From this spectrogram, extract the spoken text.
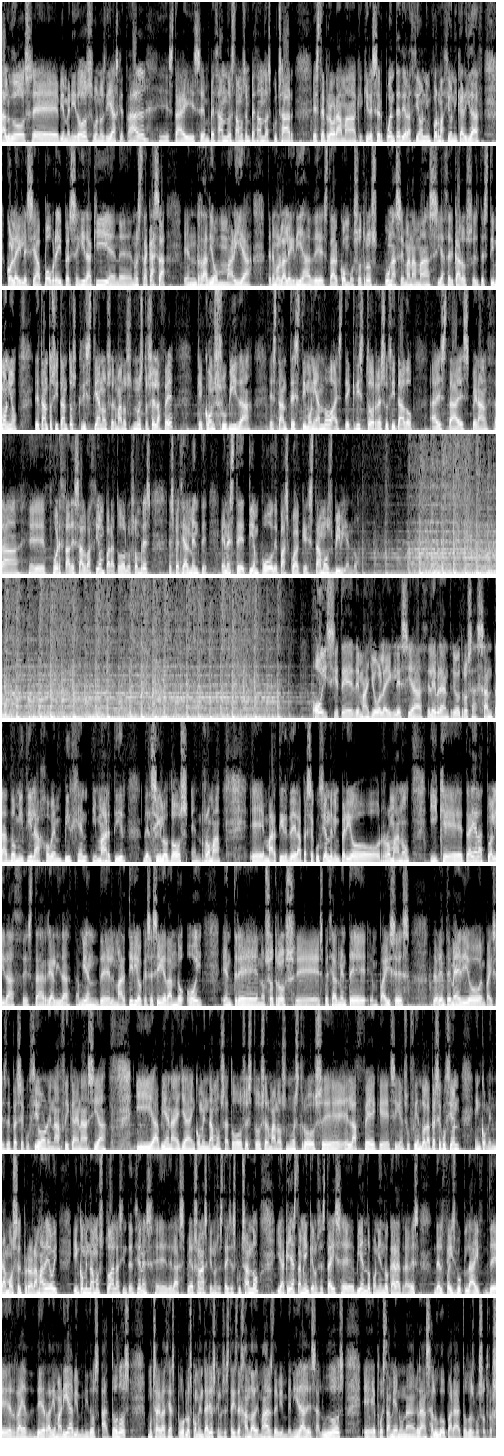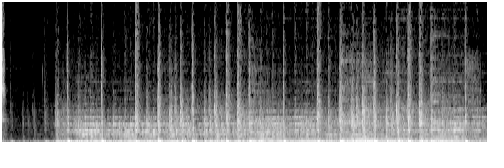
Saludos, eh, bienvenidos, buenos días, ¿qué tal? Estáis empezando, estamos empezando a escuchar este programa que quiere ser puente de oración, información y caridad con la iglesia pobre y perseguida aquí en eh, nuestra casa, en Radio María. Tenemos la alegría de estar con vosotros una semana más y acercaros el testimonio de tantos y tantos cristianos, hermanos nuestros en la fe, que con su vida están testimoniando a este Cristo resucitado, a esta esperanza, eh, fuerza de salvación para todos los hombres, especialmente en este tiempo de Pascua que estamos viviendo. Hoy, 7 de mayo, la Iglesia celebra, entre otros, a Santa Domitila, joven virgen y mártir del siglo II en Roma, eh, mártir de la persecución del Imperio Romano y que trae a la actualidad esta realidad también del martirio que se sigue dando hoy entre nosotros, eh, especialmente en países de Oriente Medio, en países de persecución, en África, en Asia, y a bien a ella encomendamos a todos estos hermanos nuestros eh, en la fe que siguen sufriendo la persecución, encomendamos el programa de hoy y encomendamos todas las intenciones eh, de las personas que nos estáis escuchando y aquellas también que nos estáis eh, viendo, poniendo cara a través del Facebook Live de, de Radio María. Bienvenidos a todos. Muchas gracias por los comentarios que nos estáis dejando, además de bienvenida, de saludos. Eh, pues también un gran saludo para todos vosotros.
